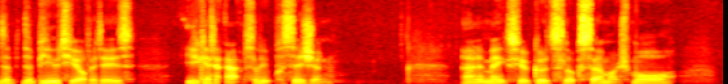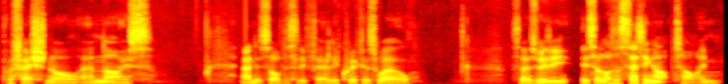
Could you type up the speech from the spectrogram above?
the, the beauty of it is you get absolute precision and it makes your goods look so much more professional and nice. And it's obviously fairly quick as well. So it's really it's a lot of setting up time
